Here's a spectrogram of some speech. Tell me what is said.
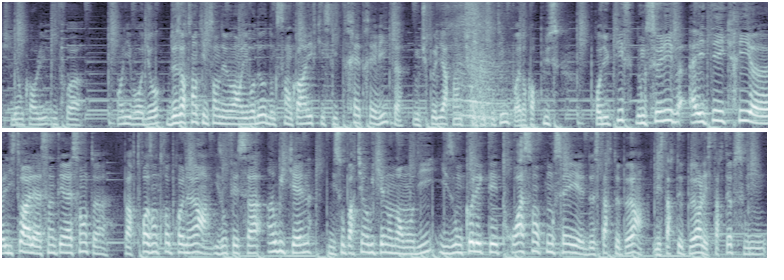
je l'ai encore lu une fois en livre audio. 2h30 il me semble de en livre audio, donc c'est encore un livre qui se lit très très vite. Donc tu peux lire pendant que tu fais ton shooting pour être encore plus productif. Donc ce livre a été écrit, euh, l'histoire elle est assez intéressante par trois entrepreneurs. Ils ont fait ça un week-end. Ils sont partis un week-end en Normandie. Ils ont collecté 300 conseils de start-upers. Les start-upers, les start-ups sont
